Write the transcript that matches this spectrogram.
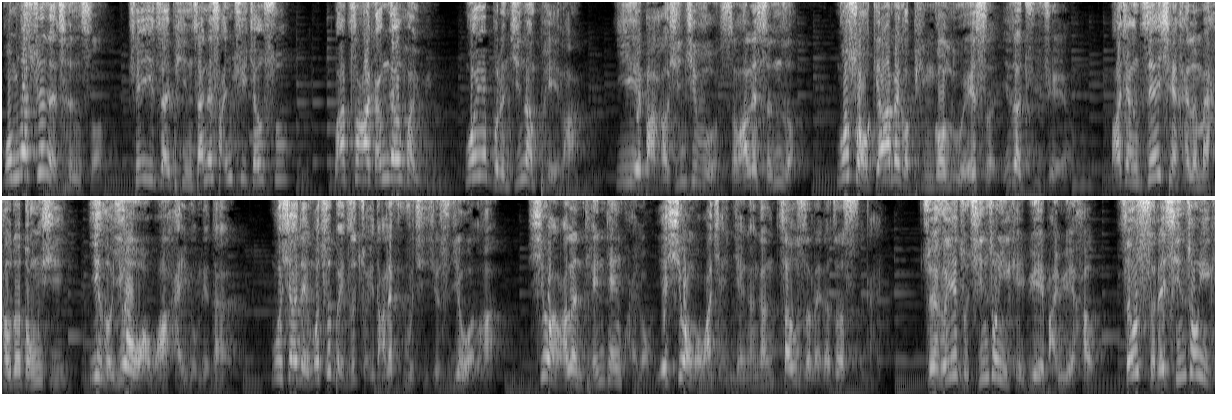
我们家虽然在城市，却一直在平山的山区教书。那她刚刚怀孕，我也不能经常陪她。一月八号星期五是她的生日，我说给她买个苹果六 S，也遭拒绝了。那这样这些钱还能买好多东西，以后有娃娃还用得到。我晓得我这辈子最大的福气就是有了她，希望她能天天快乐，也希望娃娃健健康康，早日来到这个世界。最后也祝轻松一刻越办越好。周四的轻松一刻，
